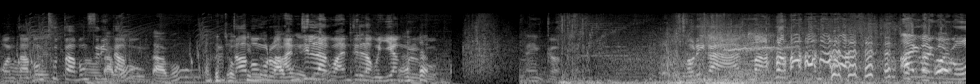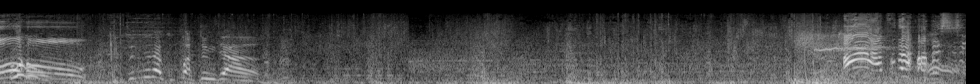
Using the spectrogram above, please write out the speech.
one 따봉 two 따봉 three 따봉? 따봉. 적힌 따봉으로 앉으려고 앉으려고 이 악물고. 그러니까 저리가 악마. 아이고 아이고 아이고. 오! 든든한 국밥 등장. 아 아프다. 씨.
